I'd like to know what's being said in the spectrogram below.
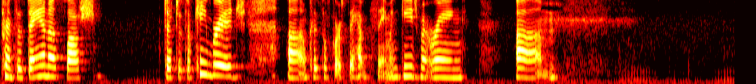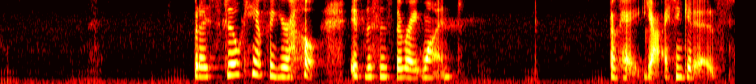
Princess Diana slash Duchess of Cambridge, because um, of course they have the same engagement ring. Um, but I still can't figure out if this is the right one. Okay, yeah, I think it is.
